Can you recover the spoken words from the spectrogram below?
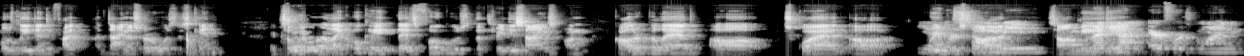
mostly identified a dinosaur was the skin. Exactly. So we were like, okay, let's focus the three designs on color palette, uh, squad, uh, yeah, Reaper squad, zombie. zombie Imagine yeah. an Air Force One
